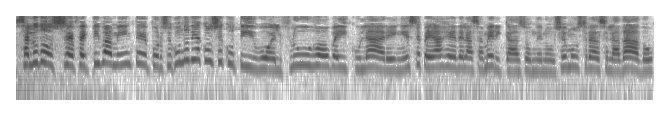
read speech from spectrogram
Saludos. Efectivamente, por segundo día consecutivo, el flujo vehicular en este peaje de las Américas, donde nos hemos trasladado,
